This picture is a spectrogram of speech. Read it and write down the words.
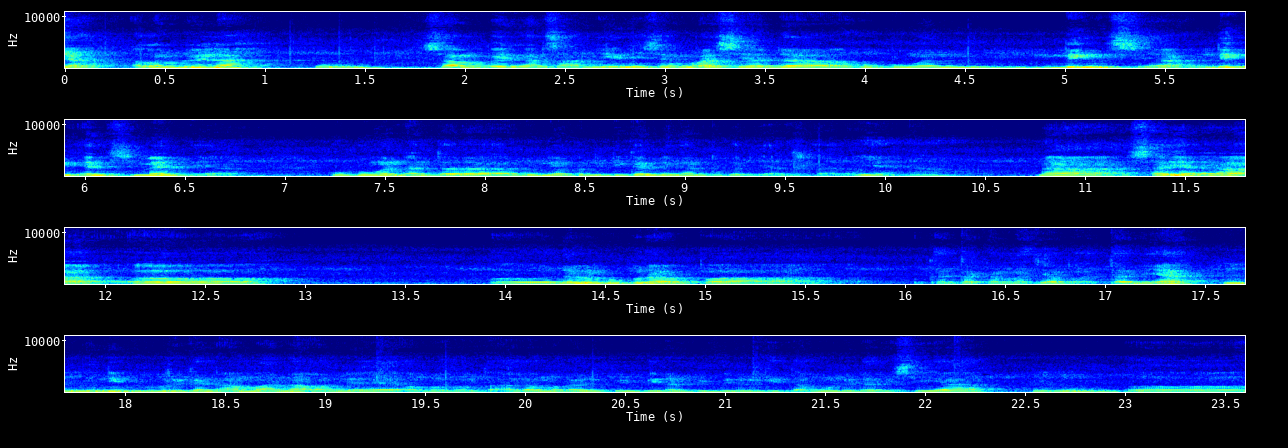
Ya, alhamdulillah Mm-mm. sampai dengan saat ini saya masih ada hubungan links ya, link and cement ya, hubungan antara dunia pendidikan dengan pekerjaan sekarang. Iya. Nah, saya eh, eh, dalam beberapa katakanlah jabatan ya, Mm-mm. ini diberikan amanah oleh Allah Taala melalui pimpinan-pimpinan kita mulai dari SIA. Mm-mm. Eh,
